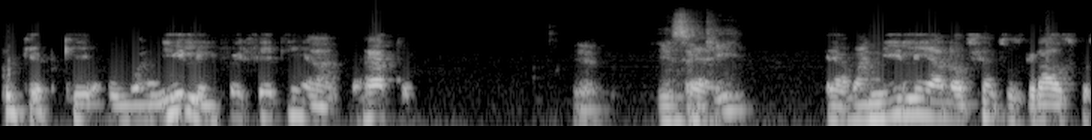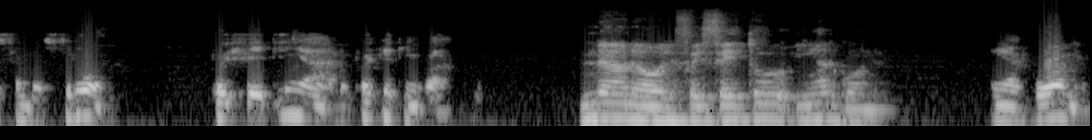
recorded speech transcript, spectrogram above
Por quê? Porque o anilin foi feito em ar, correto? É. Esse é, aqui? É, o anilin a 900 graus que você mostrou foi feito em ar, não foi feito em vácuo. Não, não, ele foi feito em argônio. Em argônio?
